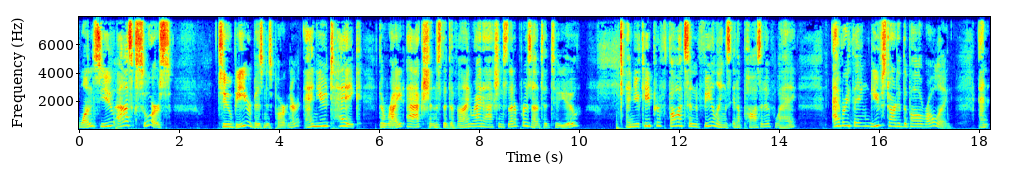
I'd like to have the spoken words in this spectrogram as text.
Once you ask Source to be your business partner and you take the right actions, the divine right actions that are presented to you, and you keep your thoughts and feelings in a positive way, everything, you've started the ball rolling and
